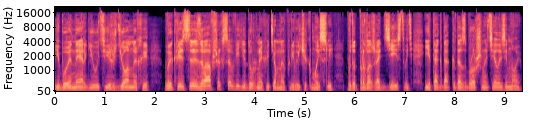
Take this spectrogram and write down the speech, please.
ибо энергии утвержденных и выкристаллизовавшихся в виде дурных и темных привычек мыслей будут продолжать действовать и тогда, когда сброшено тело земное.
